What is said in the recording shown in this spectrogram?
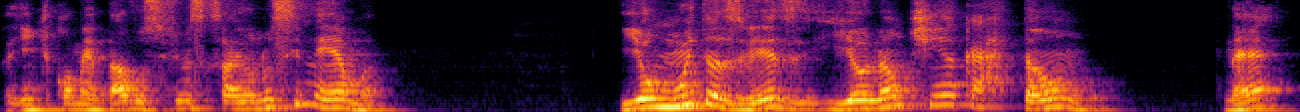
A gente comentava os filmes que saíam no cinema. E eu muitas vezes, e eu não tinha cartão né?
